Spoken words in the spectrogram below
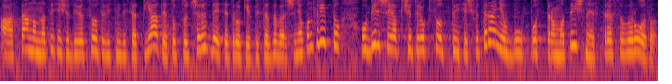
А станом на 1985, тобто через 10 років після завершення конфлікту, у більше як 400 тисяч ветеранів був посттравматичний стресовий розлад.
